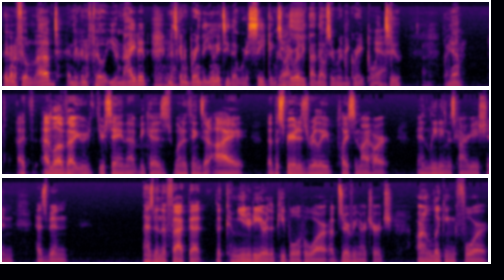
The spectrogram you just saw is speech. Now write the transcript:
they're gonna feel loved, and they're gonna feel united, mm-hmm. and it's gonna bring the unity that we're seeking. So yes. I really thought that was a really great point yeah. too. Yeah. I th- I love that you're you're saying that because one of the things that I that the Spirit has really placed in my heart and leading this congregation has been has been the fact that the community or the people who are observing our church aren't looking for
